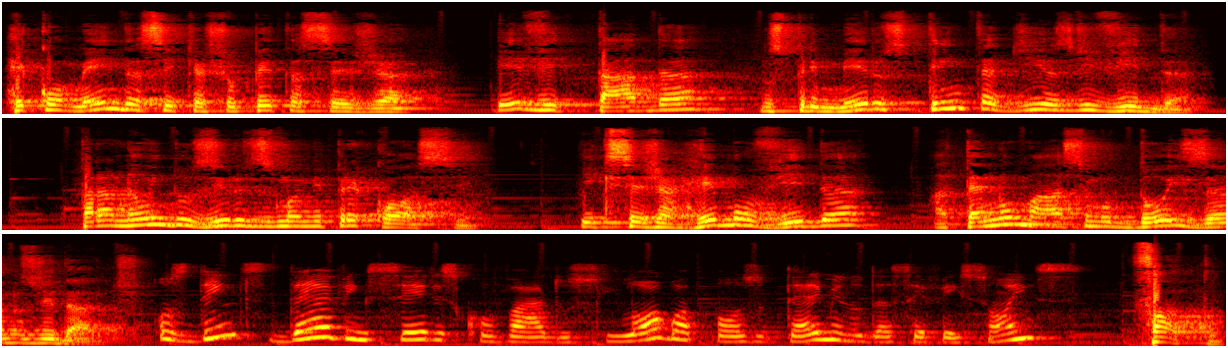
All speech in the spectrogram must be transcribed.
Recomenda-se que a chupeta seja evitada nos primeiros 30 dias de vida, para não induzir o desmame precoce, e que seja removida até no máximo dois anos de idade. Os dentes devem ser escovados logo após o término das refeições? Fato:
